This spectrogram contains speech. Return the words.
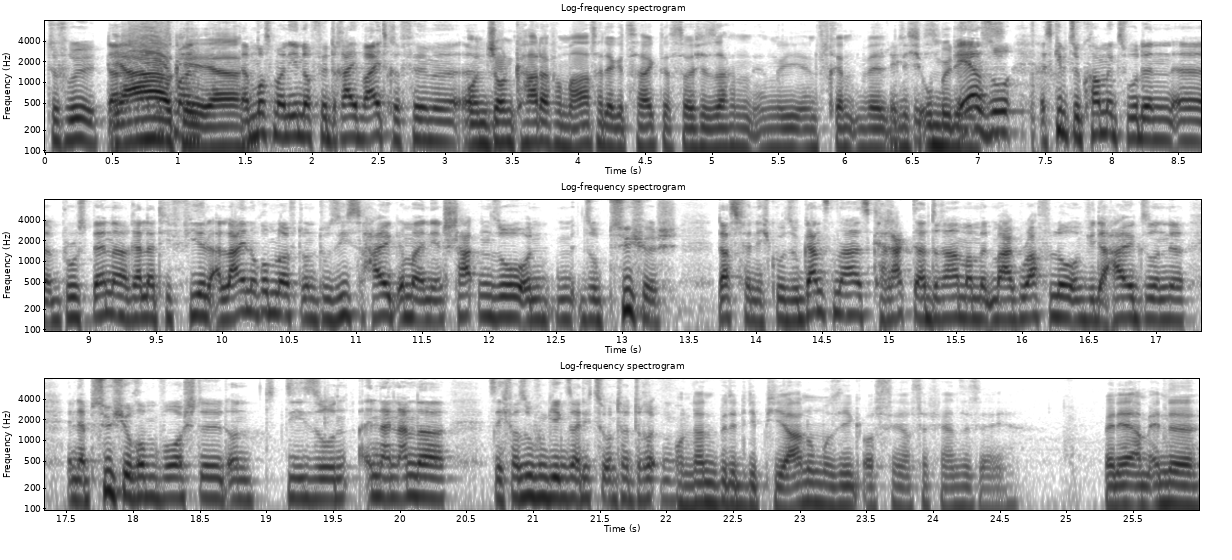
zu früh. Da ja, okay, man, ja. Da muss man ihn noch für drei weitere Filme. Ähm, und John Carter vom Mars hat ja gezeigt, dass solche Sachen irgendwie in fremden Welten richtig. nicht unbedingt. Eher so, es gibt so Comics, wo dann äh, Bruce Banner relativ viel alleine rumläuft und du siehst Hulk immer in den Schatten so und so psychisch. Das finde ich cool. So ganz nahes Charakterdrama mit Mark Ruffalo und wie der Hulk so in der, in der Psyche rumwurstelt und die so ineinander sich versuchen gegenseitig zu unterdrücken. Und dann bitte die Pianomusik aus, aus der Fernsehserie wenn er am Ende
